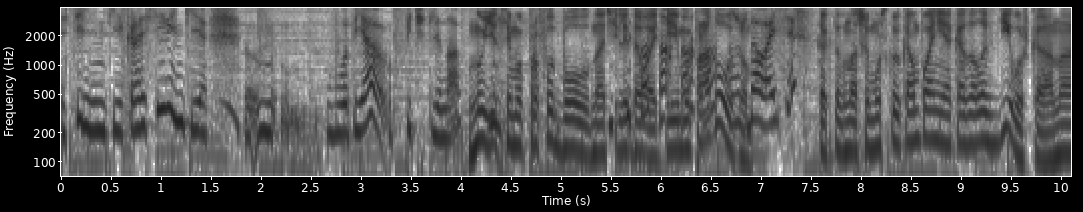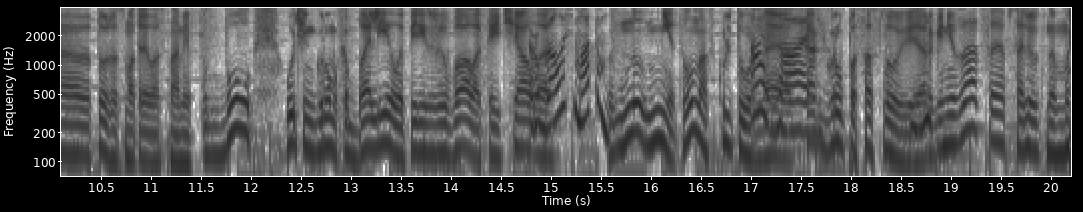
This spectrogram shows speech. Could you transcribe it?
стильненькие, красивенькие. Вот я впечатлена. Ну, если мы про футбол начали, давайте и мы продолжим. Давайте. Как-то в нашей мужской компании оказалась девушка. Она тоже смотрела с нами футбол, очень громко болела, переживала, кричала. Ругалась матом? Ну, нет, у нас культурная, А, жаль. как группа сословия. Организация абсолютно мы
